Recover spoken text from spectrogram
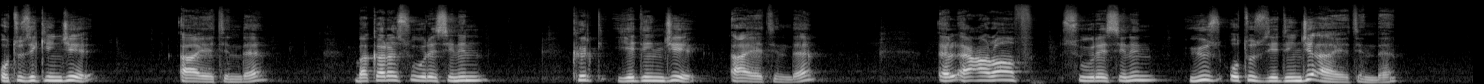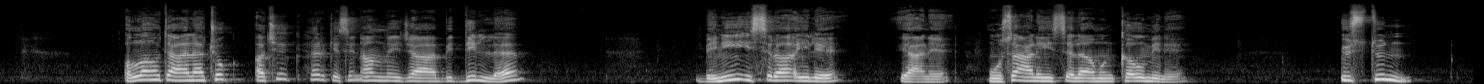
32. ayetinde Bakara suresinin 47. ayetinde El-A'raf suresinin 137. ayetinde Allahu Teala çok açık, herkesin anlayacağı bir dille Beni İsrail'i yani Musa aleyhisselamın kavmini üstün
